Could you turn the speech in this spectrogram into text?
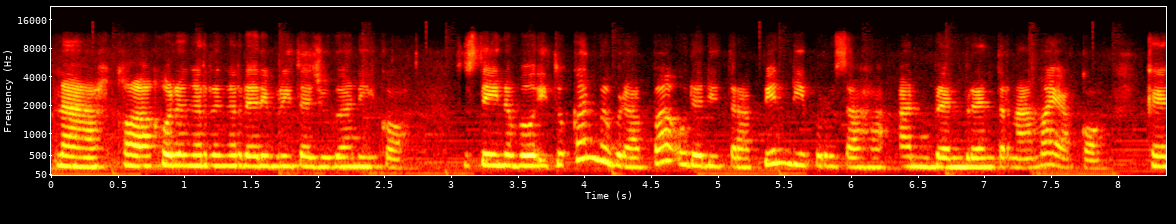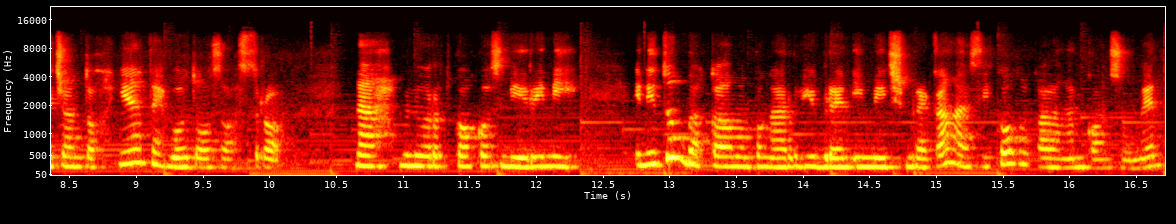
Nah, kalau aku dengar-dengar dari berita juga nih kok, sustainable itu kan beberapa udah diterapin di perusahaan brand-brand ternama ya kok. Kayak contohnya teh botol sostro. Nah, menurut Koko sendiri nih, ini tuh bakal mempengaruhi brand image mereka nggak sih kok ke kalangan konsumen?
